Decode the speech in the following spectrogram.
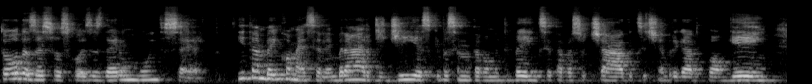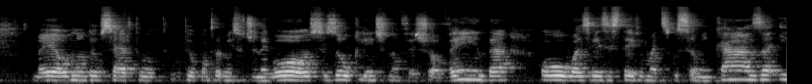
todas as suas coisas deram muito certo. E também comece a lembrar de dias que você não estava muito bem, que você estava chateado, que você tinha brigado com alguém, né, ou não deu certo o teu compromisso de negócios, ou o cliente não fechou a venda, ou às vezes teve uma discussão em casa, e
